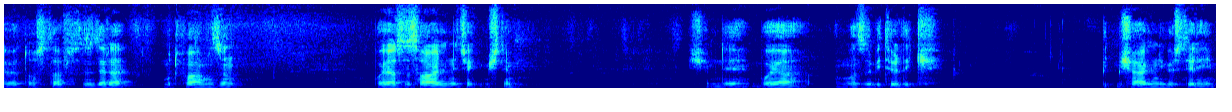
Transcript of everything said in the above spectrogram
Evet dostlar sizlere mutfağımızın boyasız halini çekmiştim. Şimdi boyamızı bitirdik. Bitmiş halini göstereyim.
